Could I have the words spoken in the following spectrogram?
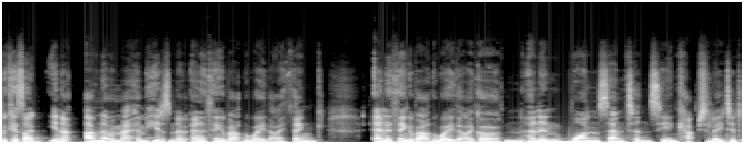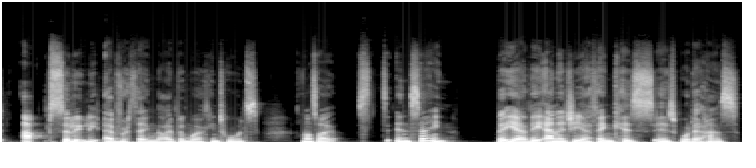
Because I, you know, I've never met him. He doesn't know anything about the way that I think, anything about the way that I garden. And in one sentence, he encapsulated absolutely everything that I'd been working towards. And I was like, it's insane. But yeah, the energy I think is is what it has.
